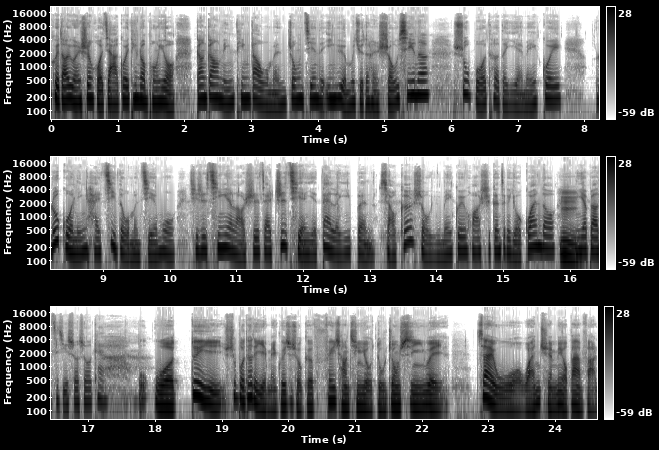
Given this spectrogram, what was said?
迎回到一文生活家，各位听众朋友，刚刚您听到我们中间的音乐，有没有觉得很熟悉呢？舒伯特的《野玫瑰》。如果您还记得我们节目，其实青燕老师在之前也带了一本《小歌手与玫瑰花》，是跟这个有关的哦。嗯，你要不要自己说说看？我我对舒伯特的《野玫瑰》这首歌非常情有独钟，是因为在我完全没有办法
